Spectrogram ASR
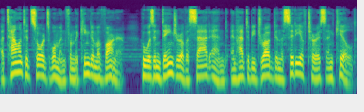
a talented swordswoman from the kingdom of Varner, who was in danger of a sad end and had to be drugged in the city of Turis and killed.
